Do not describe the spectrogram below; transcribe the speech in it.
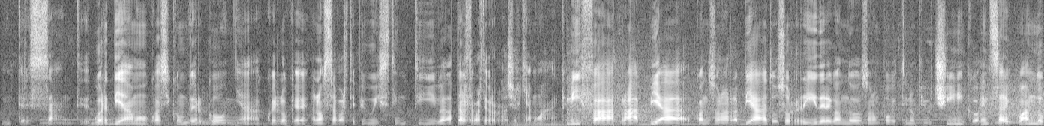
interessanti. Guardiamo quasi con vergogna a quello che è la nostra parte più istintiva, dall'altra parte però la cerchiamo anche. Mi fa rabbia quando sono arrabbiato, sorridere quando sono un pochettino più cinico, pensare quando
